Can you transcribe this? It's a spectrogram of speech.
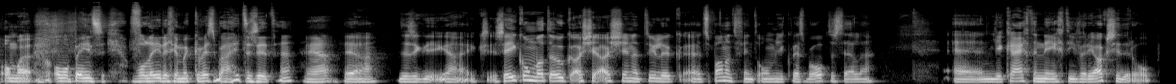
om, om opeens volledig in mijn kwetsbaarheid te zitten. Ja, Ja, dus ik, ja, ik, zeker omdat ook als je, als je natuurlijk het spannend vindt om je kwetsbaar op te stellen en je krijgt een negatieve reactie erop,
